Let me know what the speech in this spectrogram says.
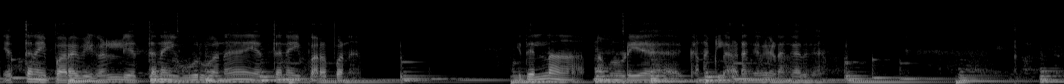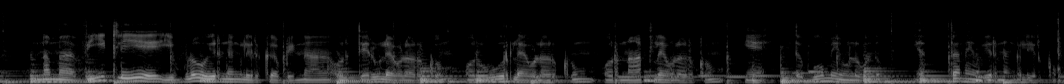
எத்தனை பறவைகள் எத்தனை ஊர்வன எத்தனை பரப்பன இதெல்லாம் நம்மளுடைய கணக்கில் அடங்கவே அடங்காதுங்க. நம்ம வீட்லேயே இவ்வளோ உயிரினங்கள் இருக்குது அப்படின்னா ஒரு தெருவில் எவ்வளோ இருக்கும் ஒரு ஊரில் எவ்வளோ இருக்கும் ஒரு நாட்டில் எவ்வளோ இருக்கும் ஏன்? இந்த பூமி முழுவதும் எத்தனை உயிரினங்கள் இருக்கும்?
